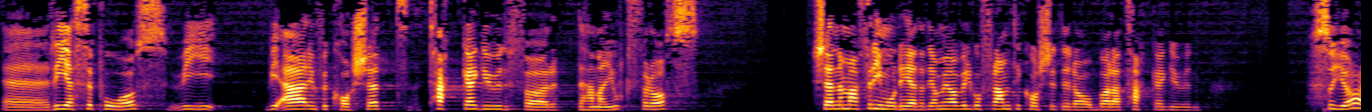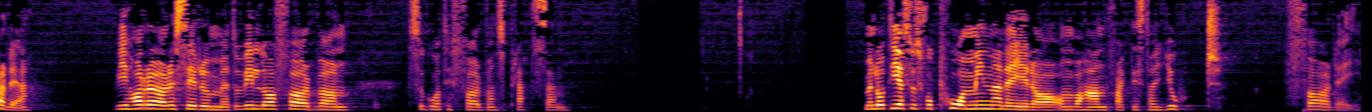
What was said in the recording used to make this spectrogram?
eh, reser på oss. Vi, vi är inför korset, tackar Gud för det han har gjort för oss. Känner man frimodighet att ja, men jag vill gå fram till korset idag och bara tacka Gud, så gör det. Vi har rörelse i rummet och vill du ha förbön så gå till förbönsplatsen. Men låt Jesus få påminna dig idag om vad han faktiskt har gjort för dig.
